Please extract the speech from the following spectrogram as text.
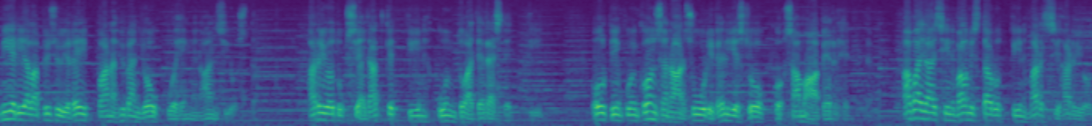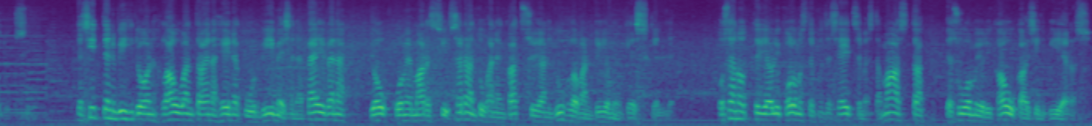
Mieliala pysyi reippaana hyvän joukkuehengen ansiosta. Harjoituksia jatkettiin, kuntoa terästettiin. Oltiin kuin konsanaan suuri veljesjoukko samaa perhettä. Avajaisiin valmistauduttiin marssiharjoituksiin. Ja sitten vihdoin lauantaina heinäkuun viimeisenä päivänä joukkueemme marssi 100 000 katsojan juhlavan riemun keskelle. Osanottajia oli 37 maasta ja Suomi oli kaukaisin vieras.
